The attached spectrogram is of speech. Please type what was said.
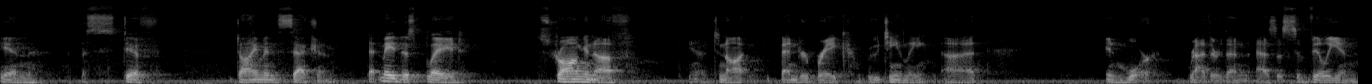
in a stiff diamond section that made this blade strong enough you know, to not bend or break routinely uh, in war rather than as a civilian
